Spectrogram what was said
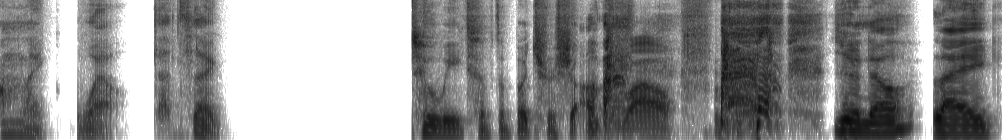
I'm like, well, that's like two weeks of the butcher shop. Wow. you know, like,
